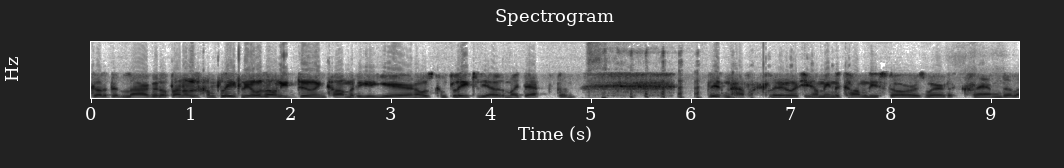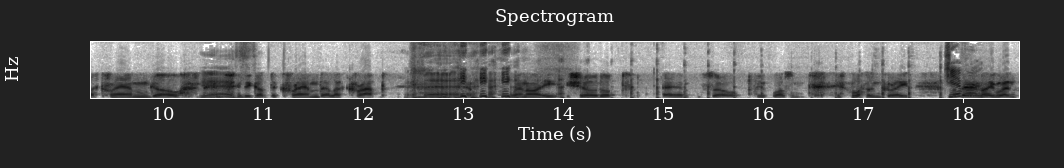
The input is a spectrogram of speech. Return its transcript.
got a bit larged up, and I was completely. I was only doing comedy a year, and I was completely out of my depth, and didn't have a clue. I mean, the comedy store is where the creme de la creme go. Yes. they got the creme de la crap. when I showed up, Um, so it wasn't it wasn't great. But Do you then I went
